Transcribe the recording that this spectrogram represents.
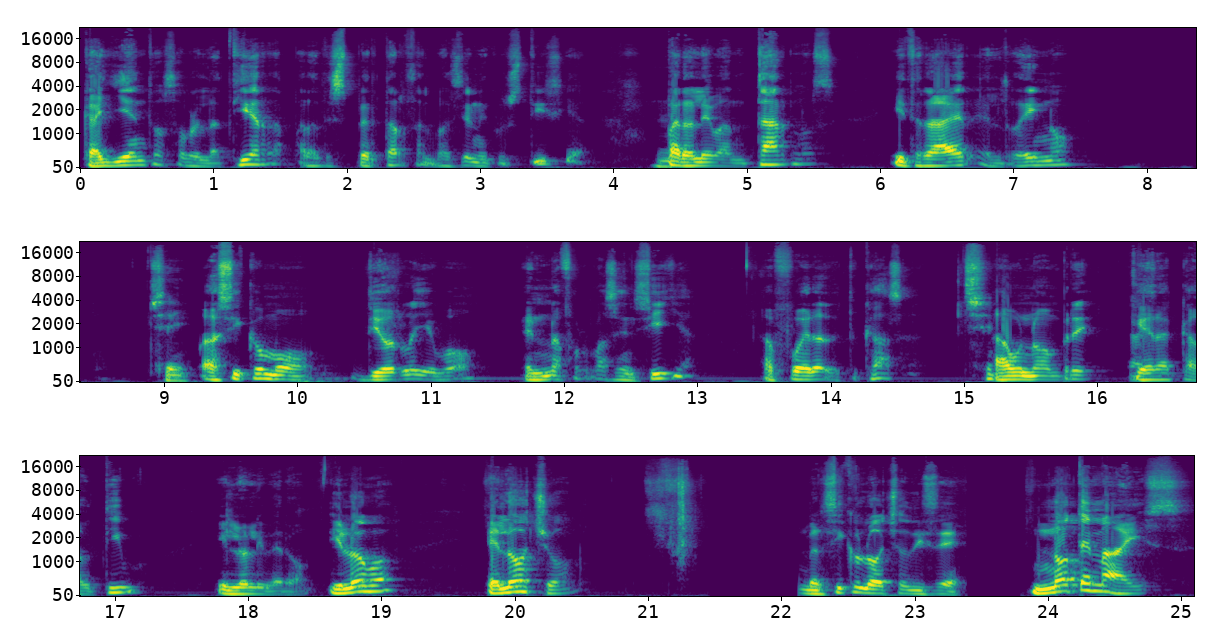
cayendo sobre la tierra para despertar salvación y justicia para levantarnos y traer el reino. Sí. Así como Dios lo llevó en una forma sencilla afuera de tu casa a un hombre que era cautivo y lo liberó. Y luego el 8, versículo 8 dice, no temáis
